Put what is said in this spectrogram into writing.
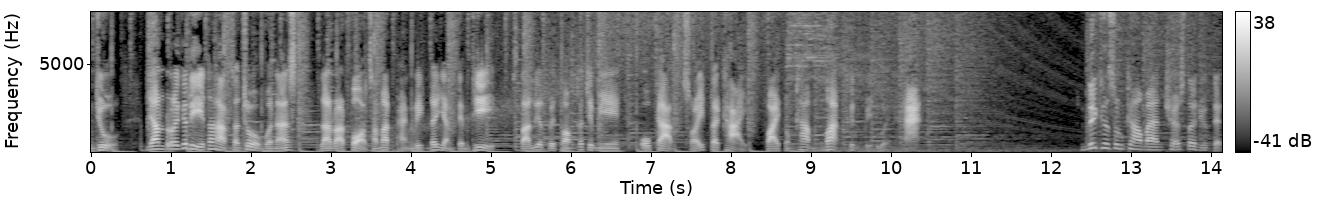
นยู อย่างไรก็ดีถ้าหากซันโชเวอร์นัสและรัดฟอร์ดสามารถแผงฤทธิ์ได้อย่างเต็มที่สตาร์เลือดเบททองก็จะมีโอกาสสอยตะข่ายฝ่ายตรงข้ามมากขึ้นไปด้วยนะฮะนี่คือสรุปข่าวแมนเชสเตอร์ยูไนเต็ด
